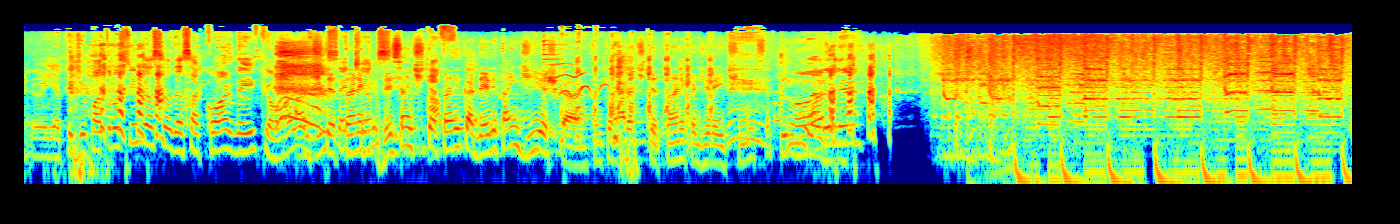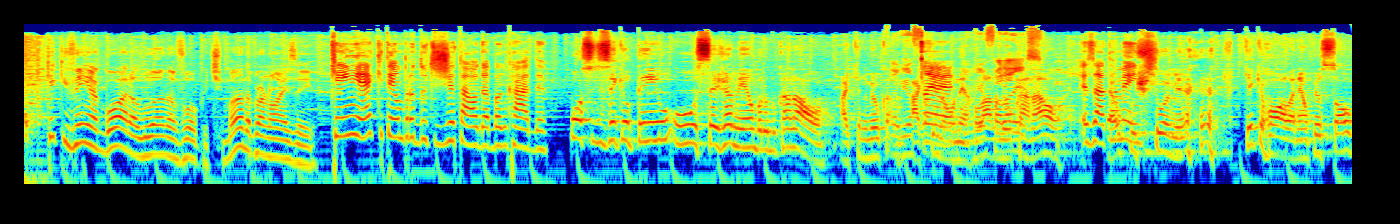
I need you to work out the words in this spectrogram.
eu ia pedir o patrocínio dessa, dessa corda aí, porque olha, 27 Antitetânica, anos. vê se a antitetânica dele tá em dias, cara. Tem tomada antitetânica direitinho, isso é perigoso. Olha, que, que vem agora, Luana Vogt? Manda pra nós aí. Quem é que tem um produto digital da bancada? Posso dizer que eu tenho o Seja Membro do canal. Aqui no meu Eu canal. Aqui falar- não, né? Lá no meu isso. canal. Exatamente. É o costume. O que que rola, né? O pessoal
